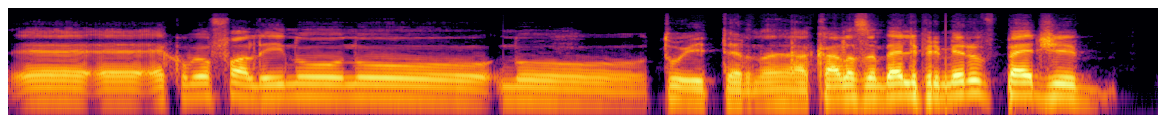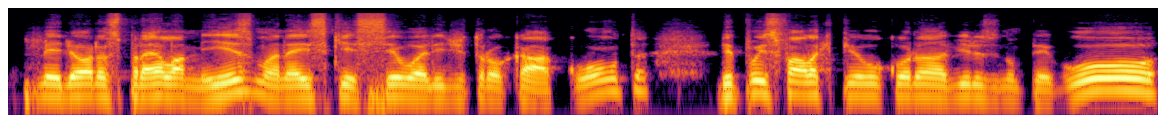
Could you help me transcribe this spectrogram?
é, é, é, como eu falei no, no, no Twitter, né? A Carla Zambelli primeiro pede melhoras para ela mesma, né? Esqueceu ali de trocar a conta. Depois fala que pegou coronavírus e não pegou.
